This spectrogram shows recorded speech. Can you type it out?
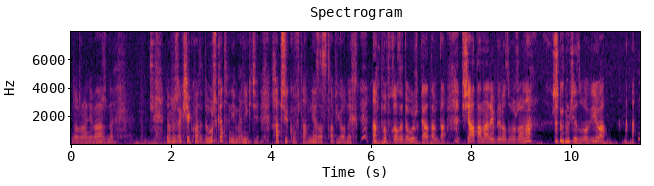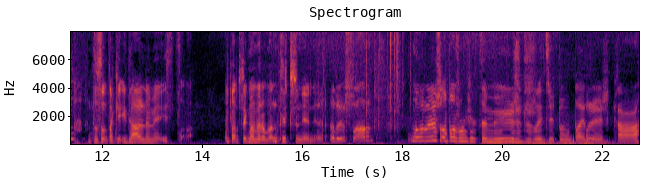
Dobra, nieważne. Dobrze, że jak się kładę do łóżka, to nie ma nigdzie haczyków na mnie zostawionych. Albo wchodzę do łóżka, a tam ta siata na ryby rozłożona, żebym się złowiła. To są takie idealne miejsca. Patrzcie, jak mamy romantycznie, nie? Ryszard. No Rysz, o Boże, się chce myszczyć tutaj, Ryśka.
